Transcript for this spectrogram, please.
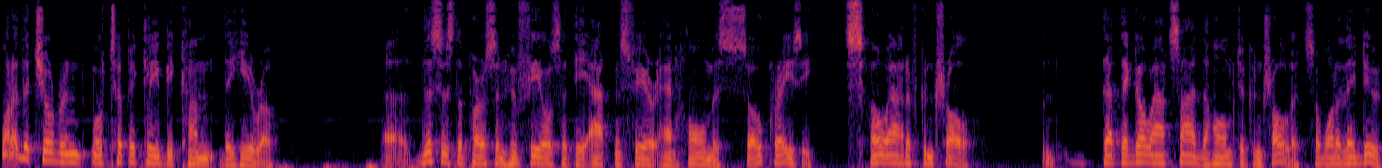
One of the children will typically become the hero. Uh, this is the person who feels that the atmosphere at home is so crazy, so out of control, that they go outside the home to control it. So what do they do?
